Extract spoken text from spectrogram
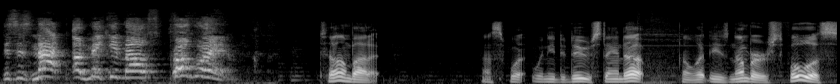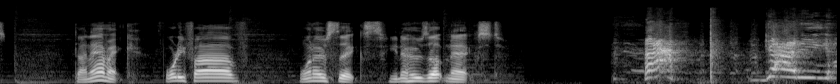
This is not a Mickey Mouse program. Tell them about it. That's what we need to do. Stand up. Don't let these numbers fool us. Dynamic 45 106. You know who's up next. Got him.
